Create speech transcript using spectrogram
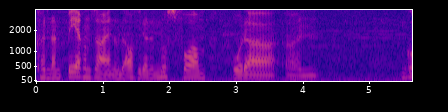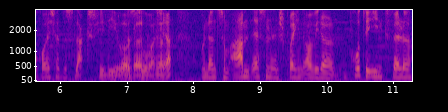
können dann Beeren sein oder auch wieder eine Nussform oder ein, ein geräuchertes Lachsfilet Ja, oder sowas, ja. ja. Und dann zum Abendessen entsprechend auch wieder eine Proteinquelle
